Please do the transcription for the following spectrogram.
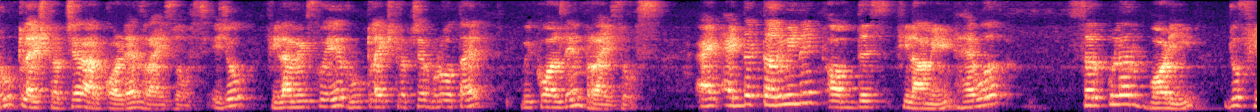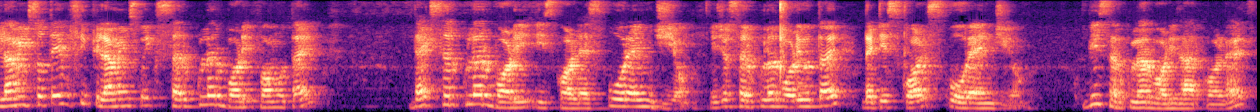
root like structure are called as rhizomes ये जो filaments को ये root like structure grow होता है we call them rhizomes and at the terminate of this filament have a circular body जो filaments होते हैं उसी filaments को एक circular body form होता है that circular body is called as sporangium ये जो circular body होता है that is called sporangium these circular bodies are called as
